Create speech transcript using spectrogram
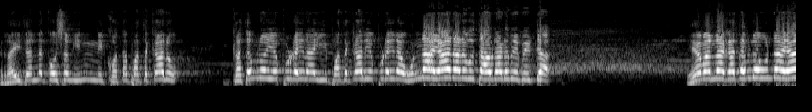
రైతన్న కోసం ఇన్ని కొత్త పథకాలు గతంలో ఎప్పుడైనా ఈ పథకాలు ఎప్పుడైనా ఉన్నాయా అని అడుగుతా ఉన్నాడు మీ బిడ్డ. ఏమన్నా గతంలో ఉన్నాయా?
